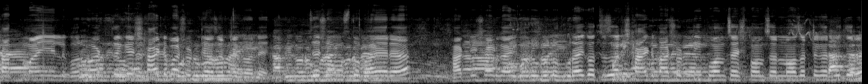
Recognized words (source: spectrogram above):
সাত মাইল গরুহাট থেকে ষাট বাষট্টি হাজার টাকা হলে। যে সমস্ত ভাইয়েরা হাড্ডি ষাট গাই গরুগুলো ক্রয় করতে চান ষাট, বাষট্টি, পঞ্চাশ, পঞ্চান্ন হাজার টাকার ভিতরে।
